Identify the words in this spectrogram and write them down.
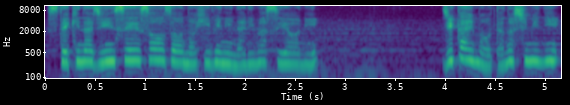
素敵な人生創造の日々になりますように。次回もお楽しみに。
